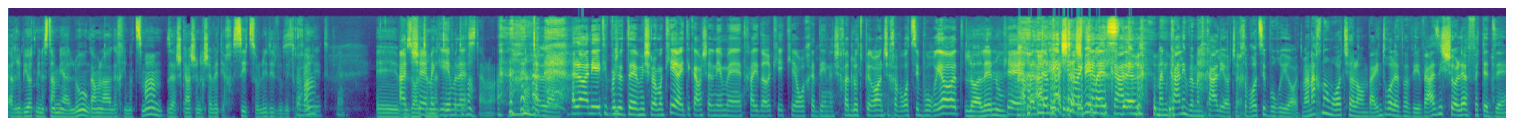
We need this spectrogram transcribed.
הריביות מן הסתם יעלו, גם לאג"חים עצמם, זו השקעה שנחשבת יחסית סולידית ובטוחה. סולידית, כן. Uh, עד שמגיעים אלטרנטיבה טובה. לסתם לא. לא, אני הייתי פשוט, אה, מי שלא מכיר, הייתי כמה שנים, אה, התחלתי דרכי כעורכת דין, יש חדלות פירעון של חברות ציבוריות. לא עלינו. כן, אבל תמיד כשיושבים להסדר. מנכ"לים, מנכ"לים ומנכ"ליות של חברות ציבוריות, ואנחנו אומרות שלום, והאינטרו לבבי, ואז היא שולפת את זה.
